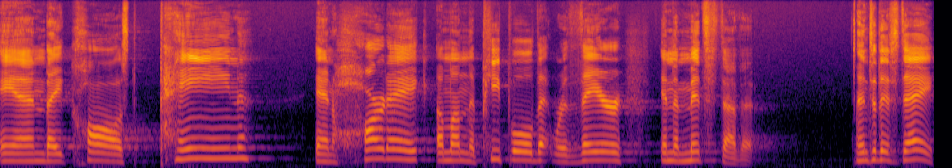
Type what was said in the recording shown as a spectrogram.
and they caused pain and heartache among the people that were there in the midst of it. And to this day,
